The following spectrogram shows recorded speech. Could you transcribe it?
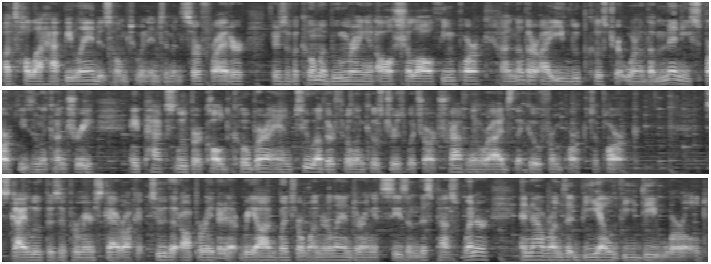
Atala Happy Land is home to an Intamin surf rider, there's a Vekoma Boomerang at Al Shalal theme park, another IE loop coaster at one of the many Sparkys in the country, a PAX looper called Cobra, and two other thrilling coasters which are traveling rides that go from park to park. Skyloop is a Premier Skyrocket 2 that operated at Riyadh Winter Wonderland during its season this past winter and now runs at BLVD World.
